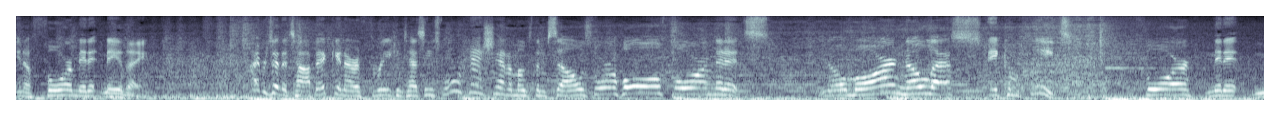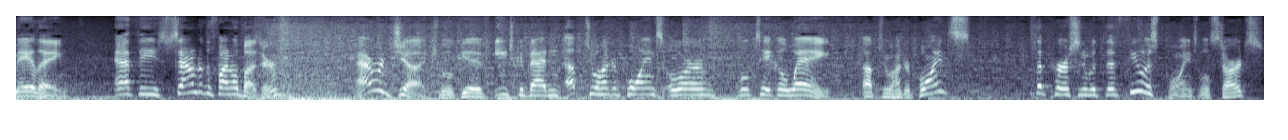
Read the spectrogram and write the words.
in a four-minute melee. I present a topic, and our three contestants will hash it out amongst themselves for a whole four minutes. No more, no less. A complete four-minute melee. At the sound of the final buzzer, our judge will give each combatant up to 100 points or will take away up to 100 points. The person with the fewest points will start,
